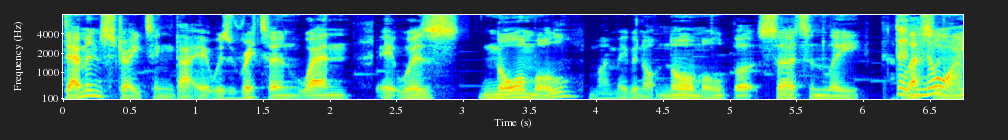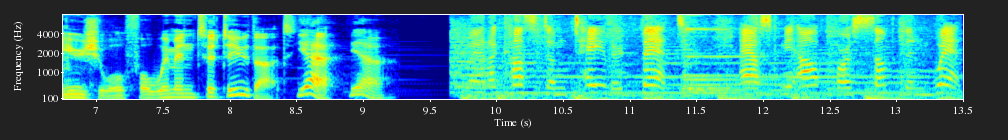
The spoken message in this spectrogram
demonstrating that it was written when it was normal, well, maybe not normal, but certainly the less norm. unusual for women to do that. Yeah, yeah. When a custom tailored vet asks me out for something wet,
